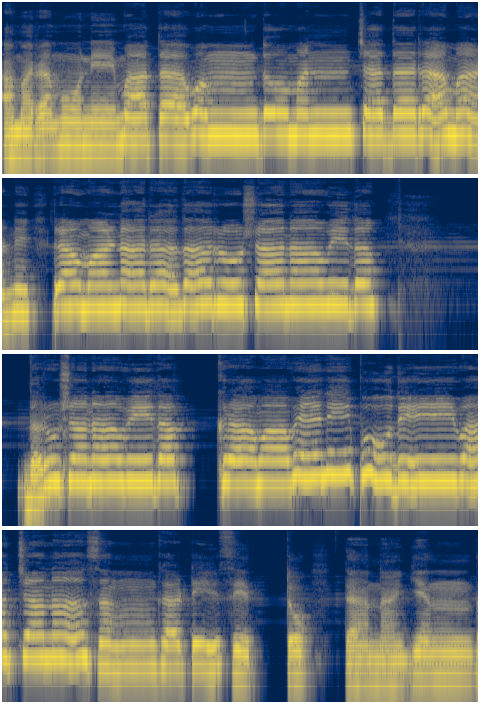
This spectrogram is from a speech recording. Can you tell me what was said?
ಅಮರ ಮುನಿ ಮಾತ ಒಂದು ಮಂಚದ ರಮಣಿ ರಮಣರ ದರುಶನವಿದ ದರುಶನವಿದ ಕ್ರಮವೆನಿ ಪುದಿ ವಚನ ಸಂಘಟಿಸಿತ್ತು ತನಗೆಂದ.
